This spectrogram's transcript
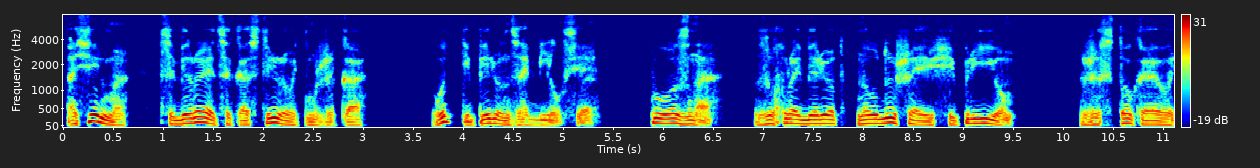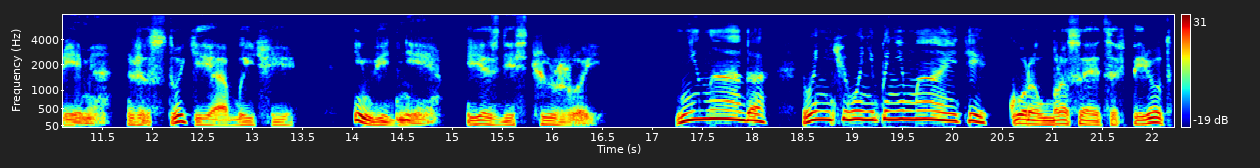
А Сельма собирается кастрировать мужика. Вот теперь он забился. Поздно. Зухра берет на удушающий прием. Жестокое время, жестокие обычаи. Им виднее. Я здесь чужой. «Не надо! Вы ничего не понимаете!» Корал бросается вперед,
